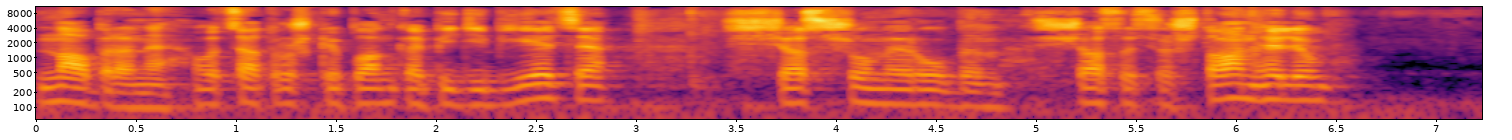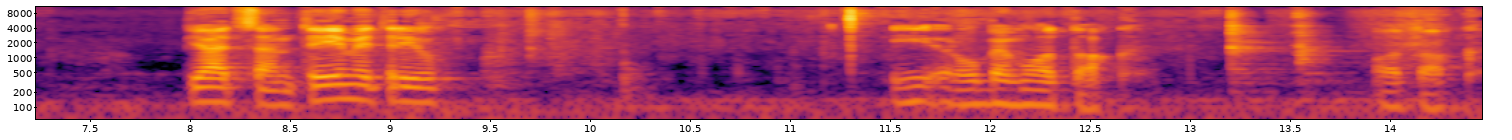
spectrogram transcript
набране. Оця трошки планка підіб'ється. Зараз що ми робимо? Зараз ось штангелем 5 сантиметрів. І робимо отак. Отак.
